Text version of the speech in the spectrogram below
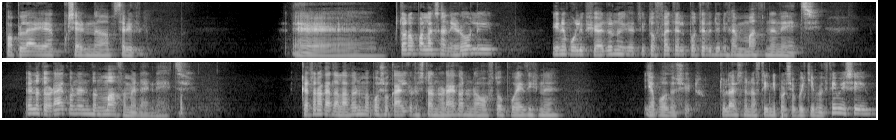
που απλά ξέρει να στρίβει. Ε, τώρα που αλλάξαν οι ρόλοι είναι πολύ πιο έντονο γιατί το Φέτελ ποτέ δεν τον είχαμε μάθει να είναι έτσι. Ενώ το Ράικονεν τον μάθαμε να είναι έτσι. Και τώρα καταλαβαίνουμε πόσο καλύτερος ήταν ο Ράικονεν από αυτό που έδειχνε η απόδοσή του. Τουλάχιστον αυτή είναι η προσωπική μου εκτίμηση.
